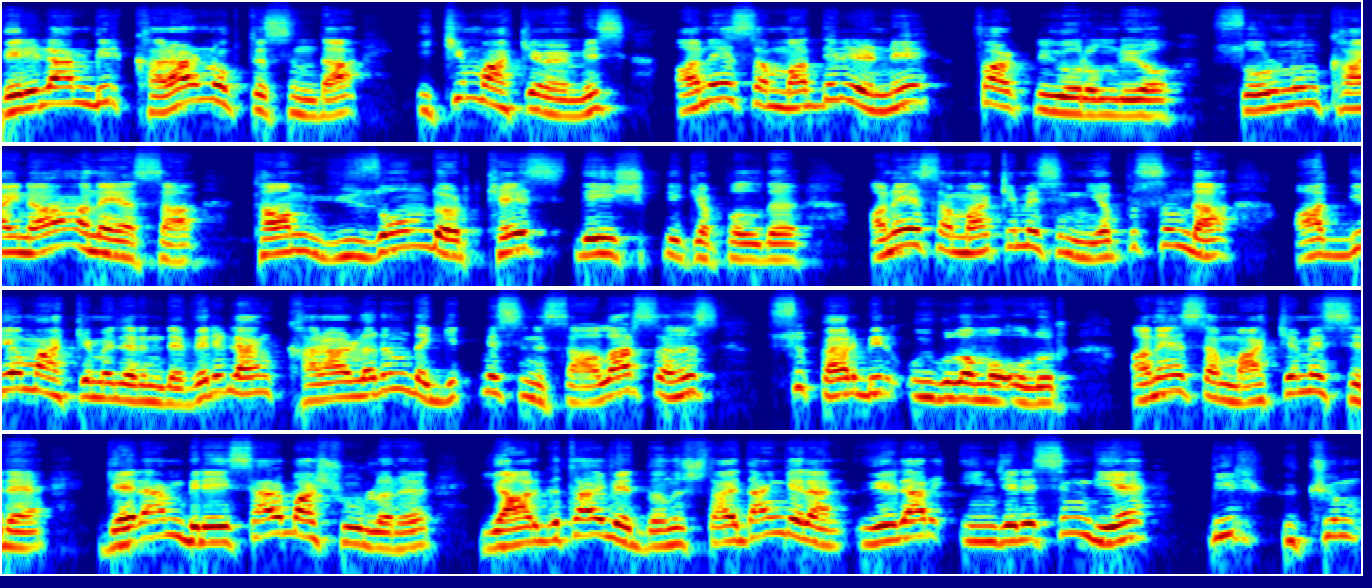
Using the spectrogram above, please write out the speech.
Verilen bir karar noktasında iki mahkememiz anayasa maddelerini farklı yorumluyor. Sorunun kaynağı anayasa. Tam 114 kez değişiklik yapıldı. Anayasa Mahkemesi'nin yapısında adliye mahkemelerinde verilen kararların da gitmesini sağlarsanız süper bir uygulama olur. Anayasa Mahkemesi'ne gelen bireysel başvuruları Yargıtay ve Danıştay'dan gelen üyeler incelesin diye bir hüküm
